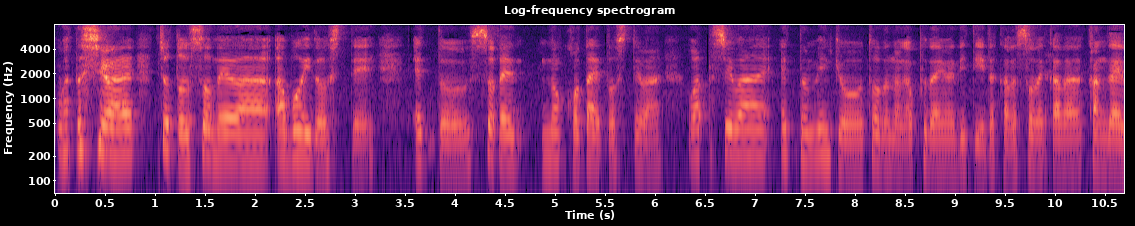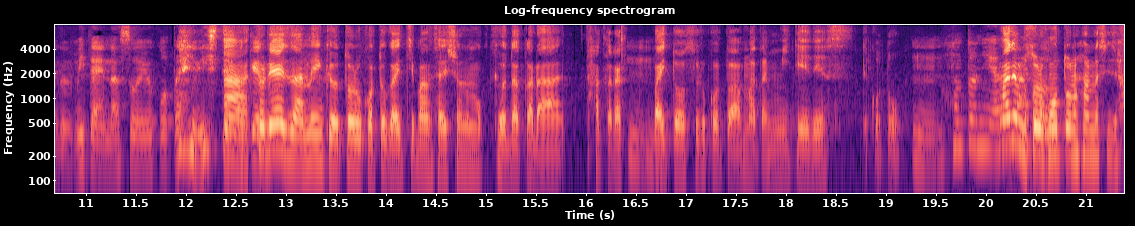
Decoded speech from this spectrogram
私はちょっとそれはアボイドしてえっと、それの答えとしては、私は、えっと、免許を取るのがプライオリティだから、それから考えるみたいな、そういう答えにしてるけど。あとりあえずは免許を取ることが一番最初の目標だから、働く、バイトをすることはまだ未定ですってこと？うん、本当にまあでもそれ本当の話じゃん。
